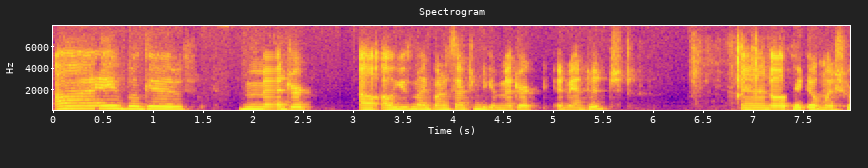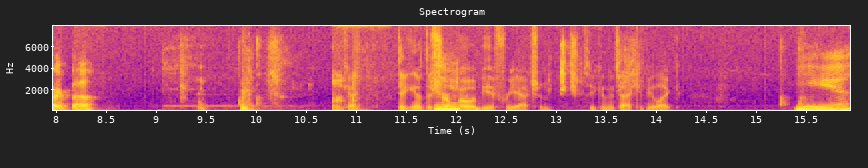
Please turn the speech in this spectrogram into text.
I will give Medric. I'll, I'll use my bonus action to give Medric advantage, and I'll take out my short bow. Okay. Taking out the short Mhm. bow would be a free action, so you can attack if you like. Yeah.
